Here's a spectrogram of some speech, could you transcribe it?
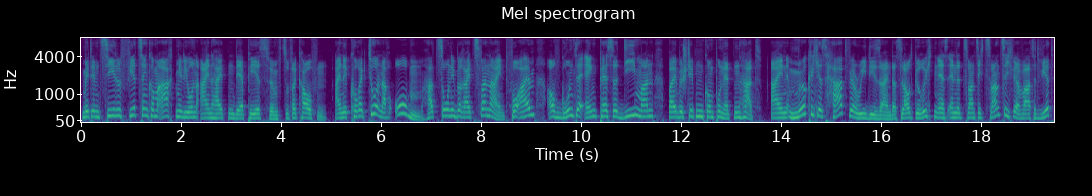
mit dem Ziel 14,8 Millionen Einheiten der PS5 zu verkaufen. Eine Korrektur nach oben hat Sony bereits verneint, vor allem aufgrund der Engpässe, die man bei bestimmten Komponenten hat. Ein mögliches Hardware-Redesign, das laut Gerüchten erst Ende 2020 erwartet wird,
